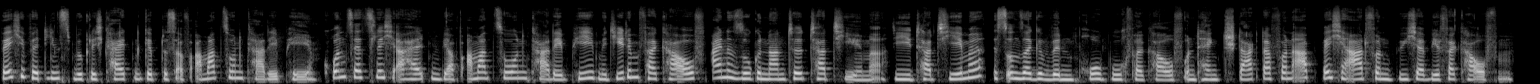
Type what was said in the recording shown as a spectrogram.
Welche Verdienstmöglichkeiten gibt es auf Amazon KDP? Grundsätzlich erhalten wir auf Amazon KDP mit jedem Verkauf eine sogenannte Tatieme. Die Tatieme ist unser Gewinn pro Buchverkauf und hängt stark davon ab, welche Art von Bücher wir verkaufen.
